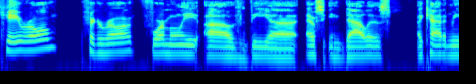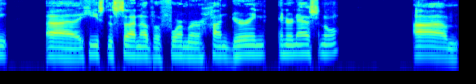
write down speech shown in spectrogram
Keyrol Figueroa, formerly of the uh, FC Dallas Academy, uh, he's the son of a former Honduran international. Um,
